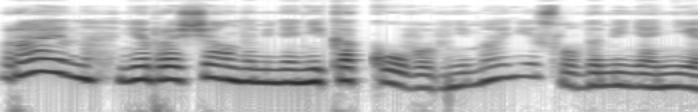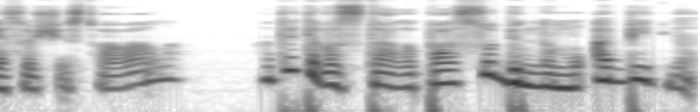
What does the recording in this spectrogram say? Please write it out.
Райан не обращал на меня никакого внимания, словно меня не существовало. От этого стало по-особенному обидно.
